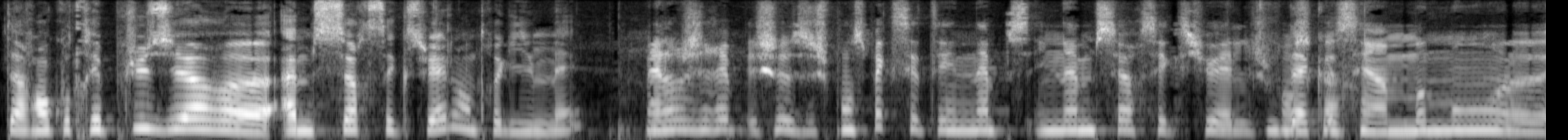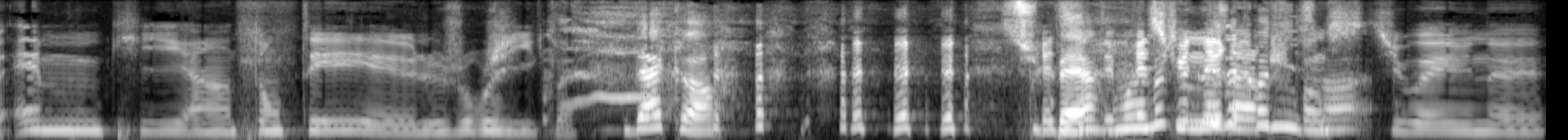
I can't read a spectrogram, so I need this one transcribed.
Tu as rencontré plusieurs euh, âmes sœurs sexuelles, entre guillemets. Mais alors, je, je pense pas que c'était une, âme- une âme sœur sexuelle. Je pense que c'est un moment euh, M qui a tenté euh, le jour J. D'accord. Super. C'était presque moi, une erreur, je acronymes, pense. Tu vois, une.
